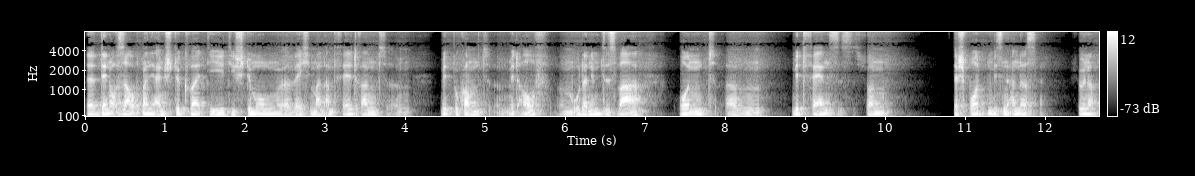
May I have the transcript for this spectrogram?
Äh, dennoch saugt man ja ein Stück weit die, die Stimmung, äh, welche man am Feldrand ähm, mitbekommt, mit auf ähm, oder nimmt es wahr. Und ähm, mit Fans ist es schon der Sport ein bisschen anders, schöner.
